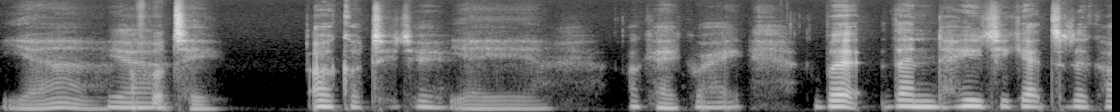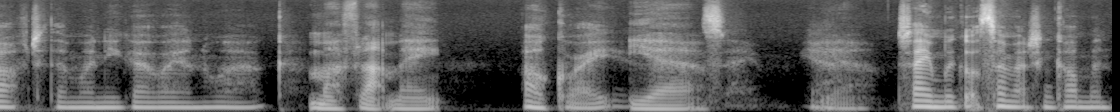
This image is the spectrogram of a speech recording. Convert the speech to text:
Yeah. Yeah. I've got two. Oh, I got two too. Yeah, yeah, yeah. Okay, great. But then who do you get to look after them when you go away and work? My flatmate. Oh, great. Yeah. Same. Yeah. Yeah. Same. We've got so much in common.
